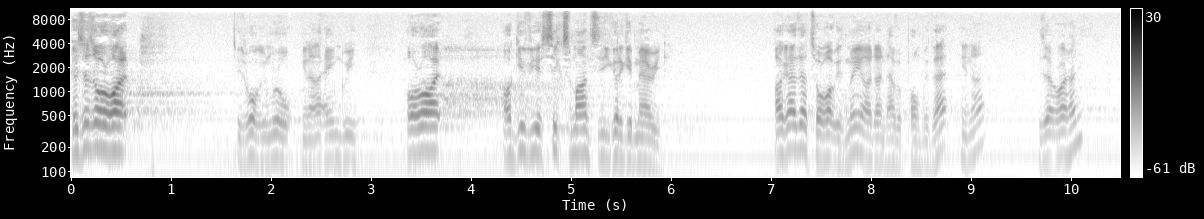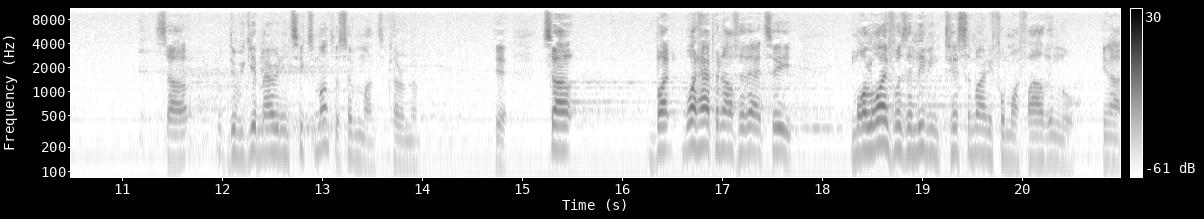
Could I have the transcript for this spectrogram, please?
He says, all right, he's walking real, you know, angry. All right, I'll give you six months and you've got to get married. I go, that's all right with me. I don't have a problem with that, you know. Is that right, honey? So, did we get married in six months or seven months? I can't remember. Yeah. So, but what happened after that? See, my life was a living testimony for my father-in-law, you know,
